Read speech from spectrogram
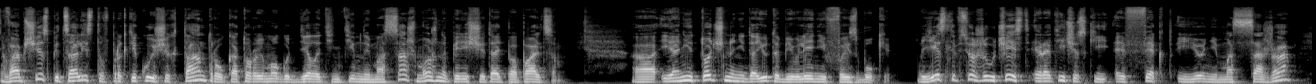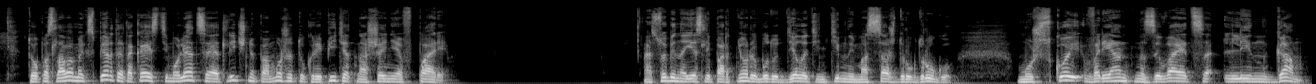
вообще специалистов, практикующих тантру, которые могут делать интимный массаж, можно пересчитать по пальцам. А, и они точно не дают объявлений в Фейсбуке. Если все же учесть эротический эффект йони массажа, то, по словам эксперта, такая стимуляция отлично поможет укрепить отношения в паре. Особенно если партнеры будут делать интимный массаж друг другу. Мужской вариант называется лингам.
